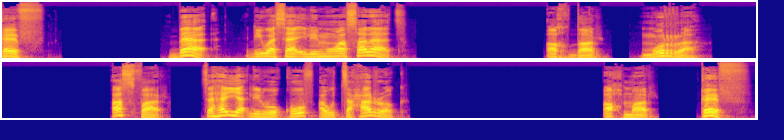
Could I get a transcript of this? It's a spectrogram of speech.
قف. باء لوسائل المواصلات. أخضر مرة. أصفر. تهيأ للوقوف أو التحرك. أحمر. قف.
